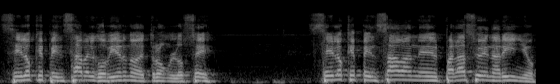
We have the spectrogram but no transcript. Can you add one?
Sé lo que pensaba el gobierno de Trump, lo sé. Sé lo que pensaban en el Palacio de Nariño,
